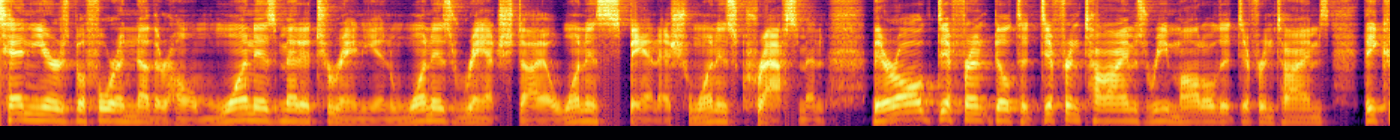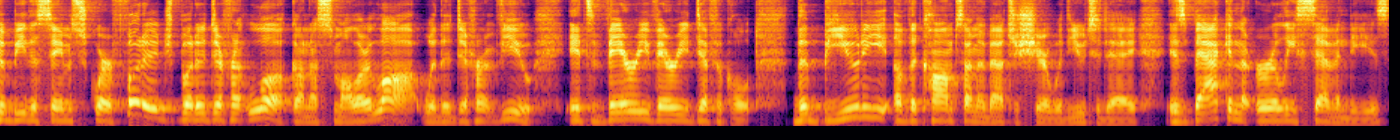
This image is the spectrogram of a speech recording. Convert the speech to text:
10 years before another home. One is Mediterranean, one is ranch style, one is Spanish, one is craftsman. They're all different, built at different times, remodeled at different times. They could be the same square footage, but a different look on a smaller lot with a different view. It's very, very difficult. The beauty of the comps I'm about to share with you today is back in the early 70s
